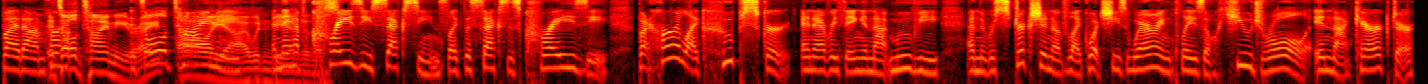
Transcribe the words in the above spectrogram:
But um, her- It's old-timey, It's right? old timey. Oh, yeah, I wouldn't And they have this. crazy sex scenes. Like the sex is crazy. But her like hoop skirt and everything in that movie and the restriction of like what she's wearing plays a huge role in that character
